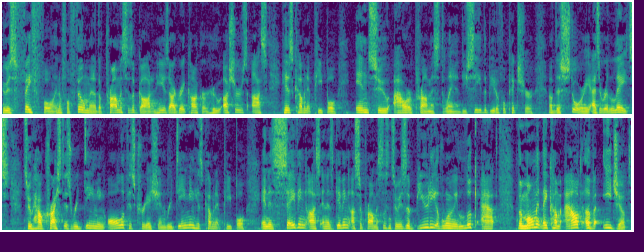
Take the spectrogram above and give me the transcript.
who is faithful in the fulfillment of the promises of God, and He is our great conqueror who ushers us, His covenant people, into our promised land. Do you see the beautiful picture of this story as it relates to how Christ is redeeming all of His creation, redeeming His covenant people, and is saving us and is giving us a promise? Listen to it. This is the beauty of when we look at the moment they come out of Egypt,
